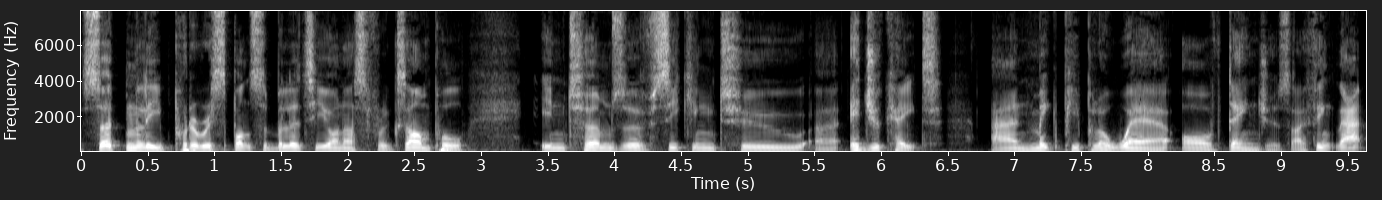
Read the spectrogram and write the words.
certainly put a responsibility on us, for example, in terms of seeking to uh, educate and make people aware of dangers. I think that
